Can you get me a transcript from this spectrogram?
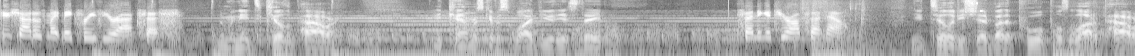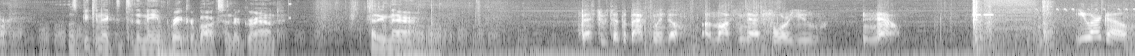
Few shadows might make for easier access. Then we need to kill the power. Any cameras give us a wide view of the estate? Sending it to your OPSAT now. The utility shed by the pool pulls a lot of power. Must be connected to the main breaker box underground. Heading there. Best routes at the back window. Unlocking that for you now. You are go.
